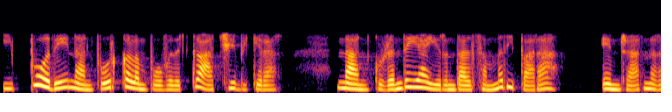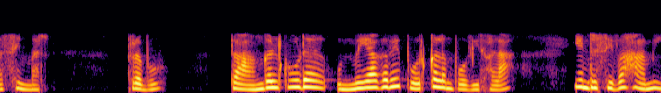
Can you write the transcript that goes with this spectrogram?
இப்போதே நான் போர்க்களம் போவதற்கு ஆட்சேபிக்கிறார். நான் குழந்தையாயிருந்தால் சம்மதிப்பாரா? என்றார் நரசிம்மர். பிரபு தாங்கள் கூட உண்மையாகவே போர்க்களம் போவீர்களா? என்று சிவகாமி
